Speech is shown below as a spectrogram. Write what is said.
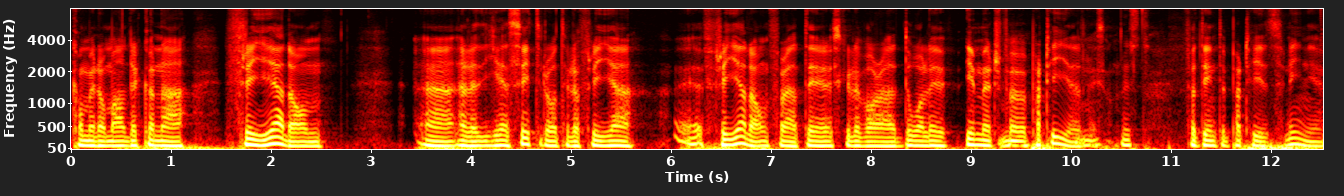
kommer de aldrig kunna fria dem eh, eller ge sitt råd till att fria eh, fria dem för att det skulle vara dålig image för Mm. partiet. Mm, Liksom. Just. För att det inte är partiets linje.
